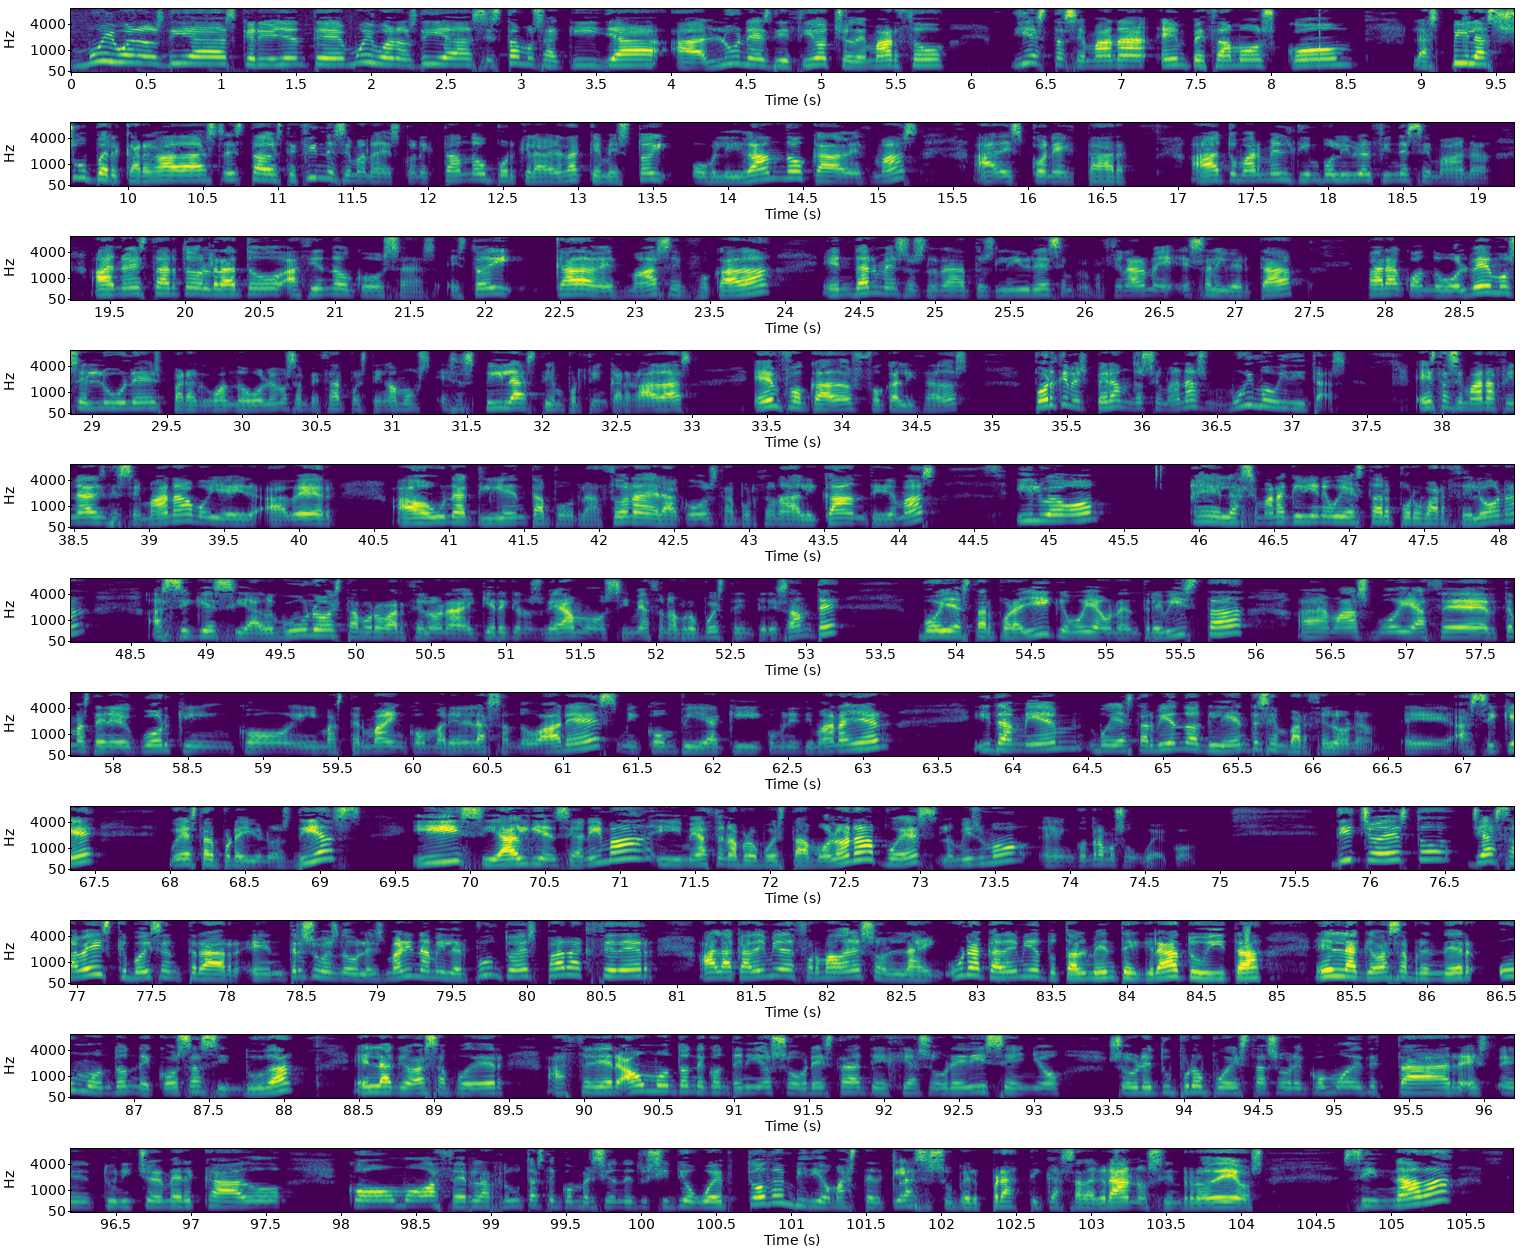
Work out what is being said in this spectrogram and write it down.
Muy buenos días, querido oyente, muy buenos días. Estamos aquí ya al lunes 18 de marzo y esta semana empezamos con las pilas súper cargadas. He estado este fin de semana desconectando porque la verdad que me estoy obligando cada vez más a desconectar, a tomarme el tiempo libre el fin de semana, a no estar todo el rato haciendo cosas. Estoy cada vez más enfocada en darme esos ratos libres, en proporcionarme esa libertad para cuando volvemos el lunes, para que cuando volvemos a empezar, pues tengamos esas pilas 100% cargadas, enfocados, focalizados, porque me esperan dos semanas muy moviditas. Esta semana, finales de semana, voy a ir a ver a una clienta por la zona de la costa, por zona de Alicante y demás. Y luego, eh, la semana que viene voy a estar por Barcelona. Así que si alguno está por Barcelona y quiere que nos veamos y me hace una propuesta interesante, voy a estar por allí, que voy a una entrevista. Además, voy a hacer temas de networking con, y mastermind con Marianela Sandovares, mi compi aquí, community manager. Y también voy a estar viendo a clientes en Barcelona. Eh, así que voy a estar por ahí unos días. Y si alguien se anima y me hace una propuesta molona, pues lo mismo, encontramos un hueco. Dicho esto, ya sabéis que podéis entrar en www.marinamiller.es para acceder a la Academia de Formadores Online, una academia totalmente gratuita en la que vas a aprender un montón de cosas, sin duda, en la que vas a poder acceder a un montón de contenidos sobre estrategia, sobre diseño, sobre tu propuesta, sobre cómo detectar eh, tu nicho de mercado, cómo hacer las rutas de conversión de tu sitio web, todo en video masterclasses súper prácticas al grano, sin rodeos, sin nada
